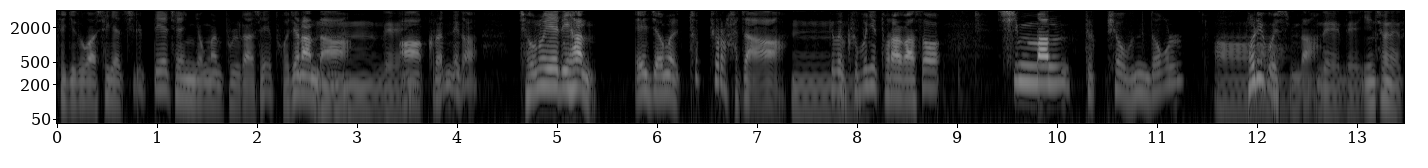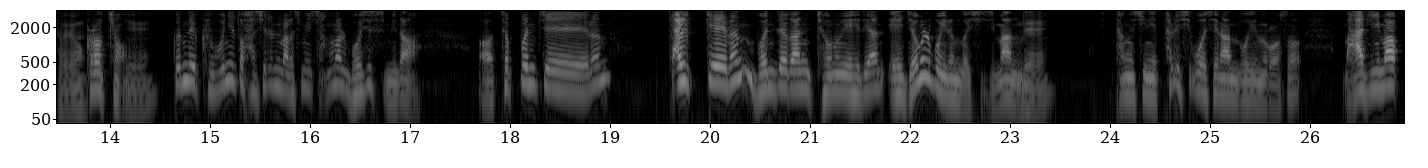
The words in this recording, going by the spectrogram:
제주도가 세계 7대 자연경관 불가사에 도전한다. 음, 네. 아, 그럼 내가 전우에 대한 애정을 투표를 하자. 음. 그래서 그분이 돌아가서 10만 득표 운동을 아, 벌이고 있습니다. 네, 네. 인천에서요. 그렇죠. 예. 근데 그분이 또 하시는 말씀이 정말 멋있습니다. 어, 첫 번째는 짧게는 먼저 간 전우에 대한 애정을 보이는 것이지만 네. 당신이 85세나 노인으로서 마지막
